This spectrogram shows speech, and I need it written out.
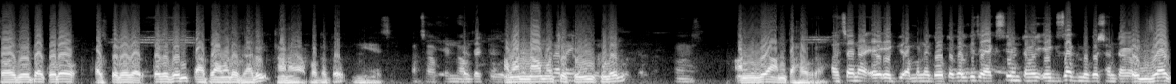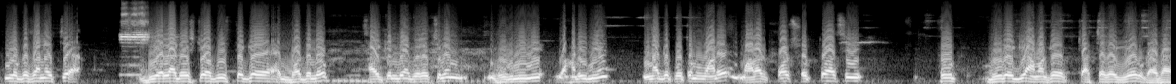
সহযোগিতা করে হসপিটালে করেছেন তারপর আমাদের গাড়ি থানায় আপাতত নিয়ে এসে আচ্ছা। আমার নাম হচ্ছে তুমিন কুলেল। হুম। আমি লিয়ে আমতা হাওড়া। আচ্ছা না মানে গতকালকে যে অ্যাক্সিডেন্টটা হয় এক্সাক্ট লোকেশনটা এক্সাক্ট লোকেশন হচ্ছে বিএলআর এসটি অফিস থেকে এক ভদ্রলোক সাইকেল নিয়ে বেরোচ্ছিলেন ঘুগনি নিয়ে হাঁড়ি নিয়ে। ওনাকে প্রথম মারে মারার পর সত্য আছি ফুট দূরে গিয়ে আমাকে চার চাকায় গিয়ে দাদা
